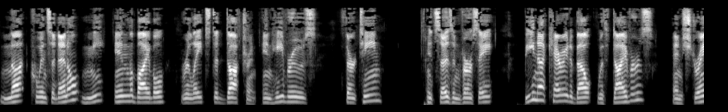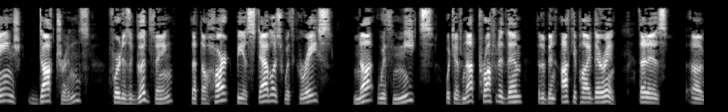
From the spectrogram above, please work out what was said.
not coincidental. Meat in the Bible relates to doctrine. In Hebrews 13, it says in verse 8, Be not carried about with divers and strange doctrines, for it is a good thing that the heart be established with grace, not with meats which have not profited them that have been occupied therein. That is, uh,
